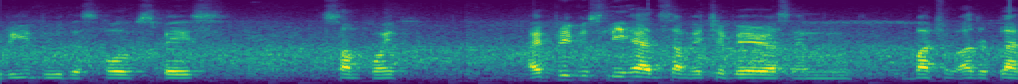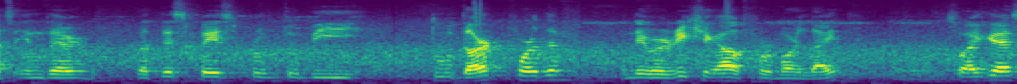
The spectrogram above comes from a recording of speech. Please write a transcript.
redo this whole space at some point. I previously had some echeverias and a bunch of other plants in there, but this space proved to be too dark for them, and they were reaching out for more light. So I guess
